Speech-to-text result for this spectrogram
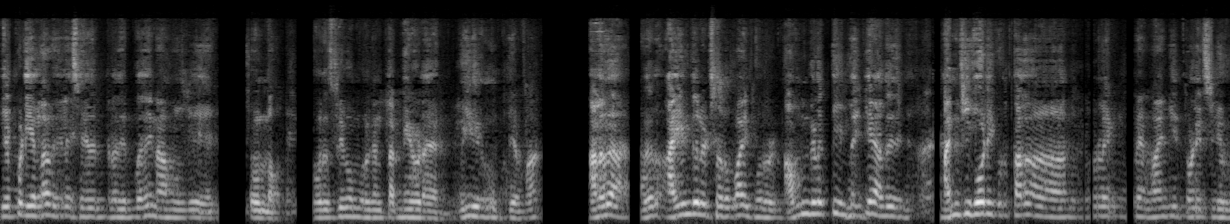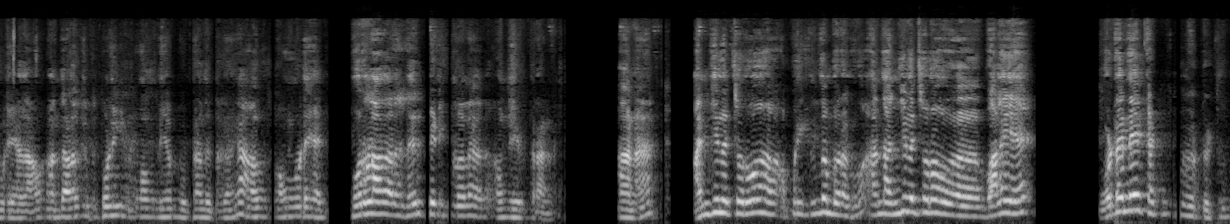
எப்படியெல்லாம் வேலை செய்திருக்கிறது என்பதை நாம் இங்கே சொன்னோம். ஒரு சிவமுருகன் தம்பியோட உயிர் முக்கியமா அல்லது வெறும் ஐந்து லட்சம் ரூபாய் பொருள். அவங்களுக்கு இன்னைக்கு அது அஞ்சு கோடி கொடுத்தாலும் அந்த பொருளை வாங்கி தொழில் செய்ய முடியாது. அவங்க அந்த அளவுக்கு தொழில் போக முடியாம உட்கார்ந்துட்டு இருக்காங்க. அவங்க- அவங்களுடைய பொருளாதார நெருக்கடிக்குள்ள அவங்க இருக்கிறாங்க. ஆனா அஞ்சு லட்சம் ரூபா அப்படி இருந்த பிறகும் அந்த அஞ்சு லட்சம் ரூபா வலைய உடனே கட்டி விட்டுட்டு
